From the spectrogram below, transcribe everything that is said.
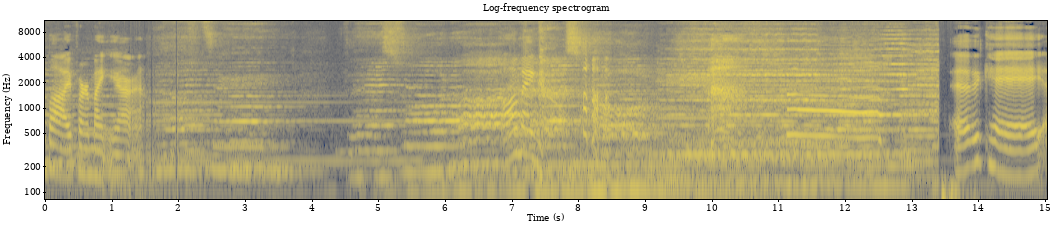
Lullaby for my ear. Oh my god. okay,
